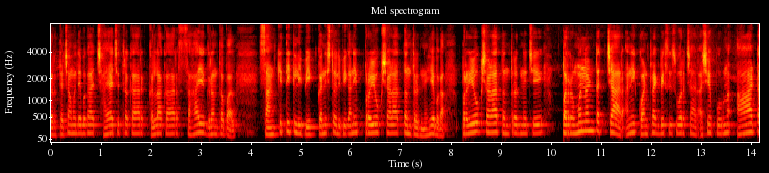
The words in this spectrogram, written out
तर त्याच्यामध्ये बघा छायाचित्रकार कलाकार सहाय्यक ग्रंथपाल सांकेतिक लिपिक कनिष्ठ लिपिक आणि प्रयोगशाळा तंत्रज्ञ. हे बघा प्रयोगशाळा तंत्रज्ञचे परमनंट चार आणि कॉन्ट्रॅक्ट बेसिसवर चार असे पूर्ण आठ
